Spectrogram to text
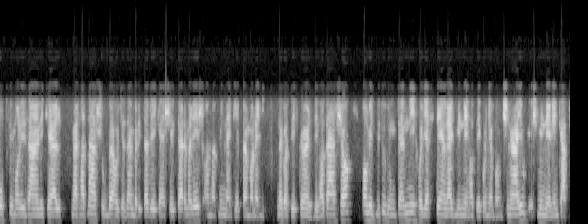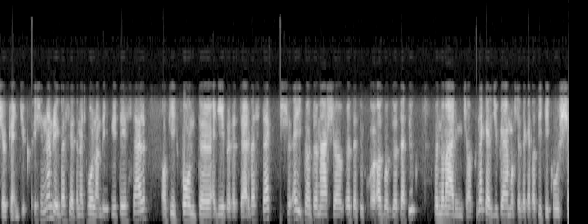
optimalizálni kell, mert hát lássuk be, hogy az emberi tevékenység termelés, annak mindenképpen van egy negatív környezeti hatása, amit mi tudunk tenni, hogy ezt tényleg minél hatékonyabban csináljuk, és minél inkább csökkentjük. És én nemrég beszéltem egy holland építéssel, akik pont egy épületet terveztek, és egyik pillanatról másra ötletük, az volt az ötletük, hogy na várjunk csak, ne kezdjük el most ezeket a tipikus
